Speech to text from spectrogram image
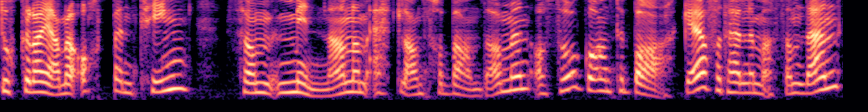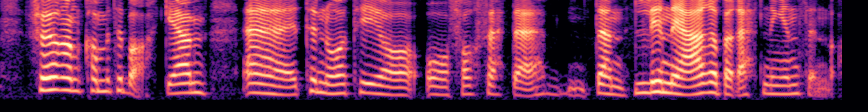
dukker det gjerne opp en ting som minner han om et eller annet fra barndommen, og så går han tilbake og forteller masse om den, før han kommer tilbake igjen eh, til nåtida og, og fortsetter den lineære beretningen sin. da.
